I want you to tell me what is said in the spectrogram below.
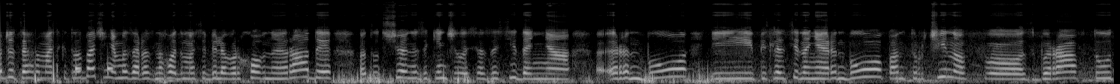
Отже, це громадське телебачення. Ми зараз знаходимося біля Верховної Ради. Тут щойно закінчилося засідання РНБО, і після засідання РНБО пан Турчинов збирав тут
